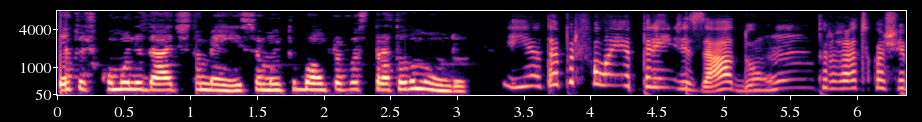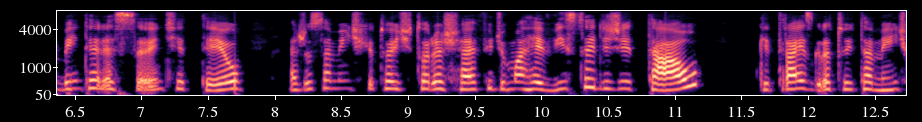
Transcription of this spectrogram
dentro de comunidades também. Isso é muito bom para todo mundo. E até por falar em aprendizado, um projeto que eu achei bem interessante teu é justamente que tu é editora-chefe de uma revista digital que traz gratuitamente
